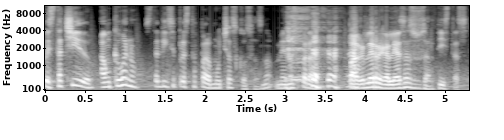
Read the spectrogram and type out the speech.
está chido. Aunque bueno, Stanley se presta para muchas cosas, ¿no? Menos para pagarle regalías a sus artistas.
